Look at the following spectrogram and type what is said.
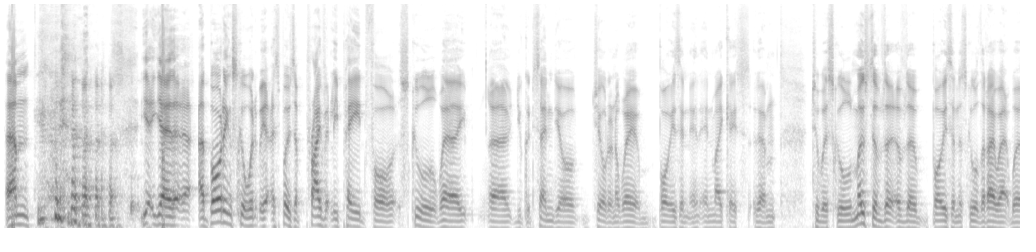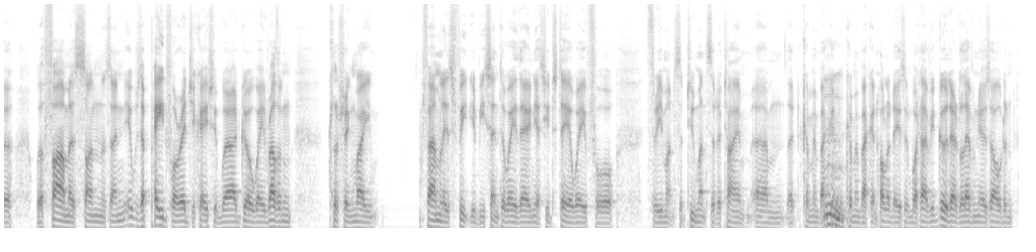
Um, yeah, yeah. A boarding school would be, I suppose, a privately paid for school where uh, you could send your children away, boys in in, in my case, um, to a school. Most of the of the boys in the school that I were at were were farmers' sons, and it was a paid for education where I'd go away rather than cluttering my family's feet. You'd be sent away there, and yes, you'd stay away for three months or two months at a time. Um, that coming back and coming back in holidays and what have you. Go there at eleven years old and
